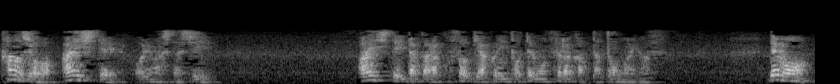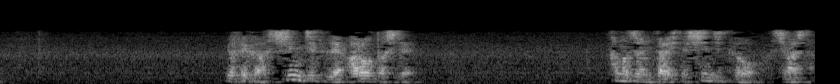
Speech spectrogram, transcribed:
彼女を愛しておりましたし愛していたからこそ逆にとてもつらかったと思います。でもヨセフは真実であろうとして彼女に対して真実をしました。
